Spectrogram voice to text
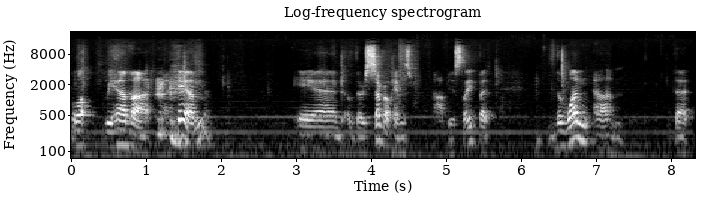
Well, we have a, a hymn, and oh, there's several hymns, obviously, but the one um, that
